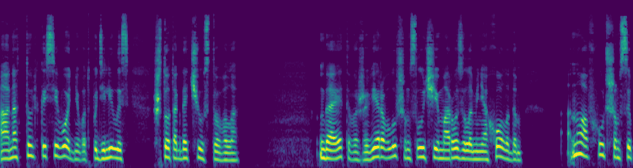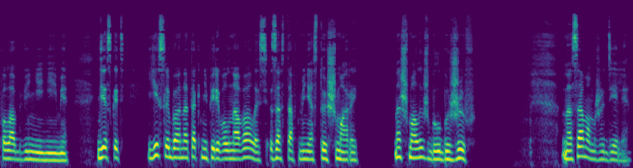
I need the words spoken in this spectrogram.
а она только сегодня вот поделилась, что тогда чувствовала. До этого же Вера в лучшем случае морозила меня холодом, ну а в худшем сыпала обвинениями. Дескать, если бы она так не переволновалась, застав меня с той шмарой, наш малыш был бы жив. На самом же деле,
